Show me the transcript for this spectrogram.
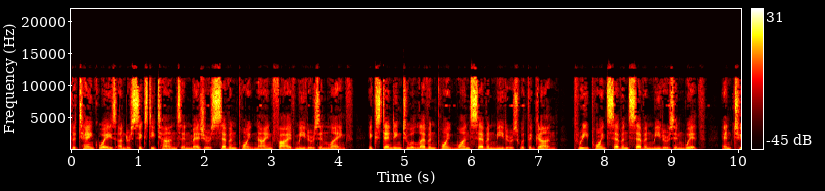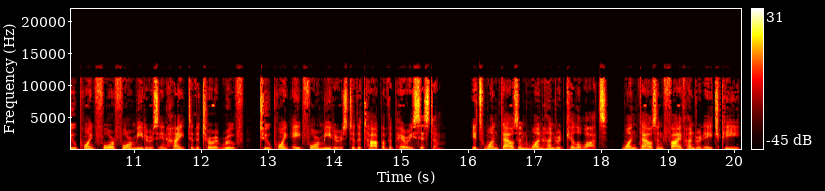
The tank weighs under 60 tons and measures 7.95 meters in length, extending to 11.17 meters with the gun, 3.77 meters in width, and 2.44 meters in height to the turret roof, 2.84 meters to the top of the PERI system. Its 1,100 kilowatts, 1,500 HP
